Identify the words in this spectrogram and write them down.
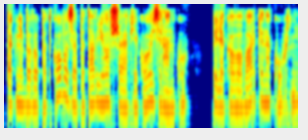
Так ніби випадково запитав його шеф якогось ранку біля кавоварки на кухні.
